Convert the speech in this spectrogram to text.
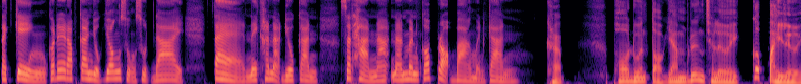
แต่เก่งก็ได้รับการยกย่องสูงสุดได้ แต่ในขณะเดียวกัน สถานะนั้นมันก็เปราะบางเหมือนกัน ครับ พอดวลตอกย้ำเรื่องเฉลยก็ไปเลย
